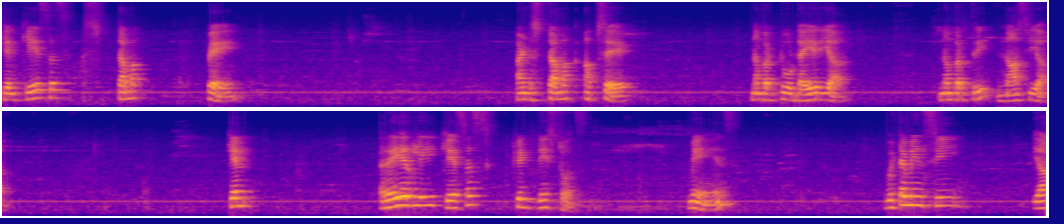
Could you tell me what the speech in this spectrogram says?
can causes stomach pain and stomach upset number 2 diarrhea number 3 nausea can rarely cases kidney stones means vitamin c या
